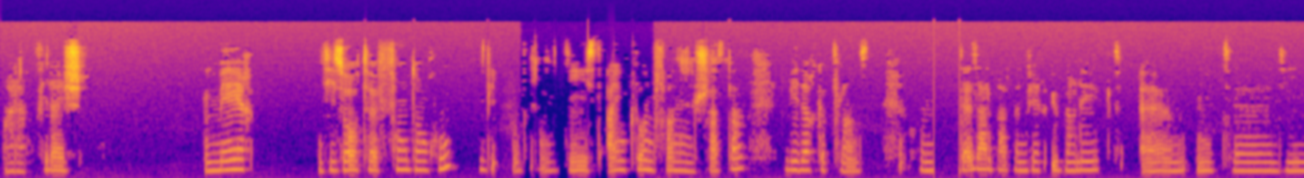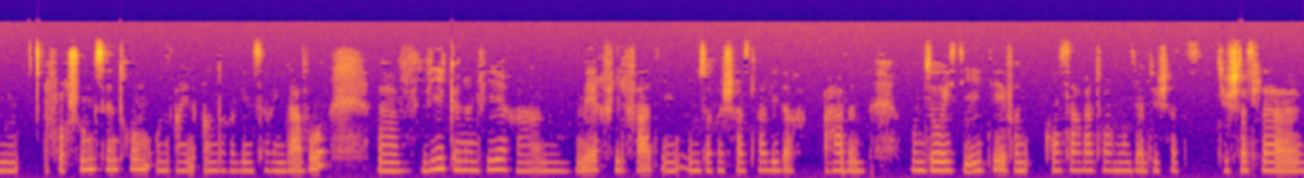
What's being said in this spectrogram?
voilà, vielleicht mehr die Sorte Fond d'Enroux die ist ein Klon von Shasta, wieder gepflanzt. Und deshalb haben wir überlegt, äh, mit äh, dem Forschungszentrum und ein anderer Winzer in Davos, äh, wie können wir äh, mehr Vielfalt in unserer Chasselas wieder haben. Und so ist die Idee von Conservatoire Mondial du, Chas du Chasselas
